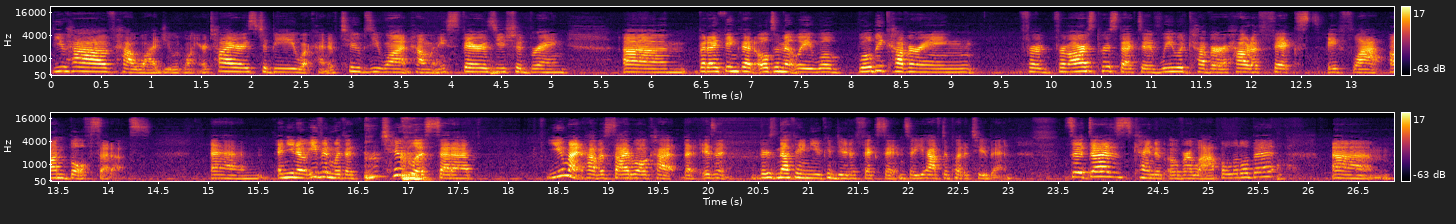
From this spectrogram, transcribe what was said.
you have, how wide you would want your tires to be, what kind of tubes you want, how many spares you should bring. Um, but I think that ultimately we'll we'll be covering, for, from our perspective, we would cover how to fix a flat on both setups. Um, and you know, even with a tubeless setup, you might have a sidewall cut that isn't there's nothing you can do to fix it and so you have to put a tube in. So it does kind of overlap a little bit. Um,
